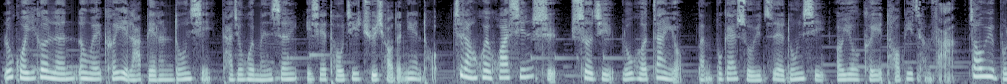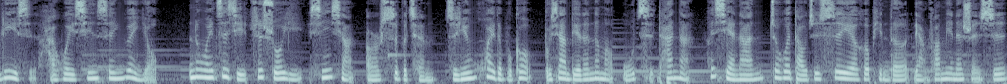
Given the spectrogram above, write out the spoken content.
如果一个人认为可以拿别人的东西，他就会萌生一些投机取巧的念头，自然会花心思设计如何占有本不该属于自己的东西，而又可以逃避惩罚。遭遇不利时，还会心生怨尤。认为自己之所以心想而事不成，只因坏的不够，不像别人那么无耻贪婪。很显然，这会导致事业和品德两方面的损失，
